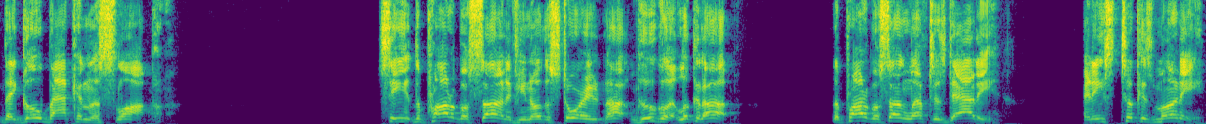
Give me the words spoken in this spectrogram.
They go back in the slop. See, the prodigal son, if you know the story, not Google it, look it up. The prodigal son left his daddy and he took his money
